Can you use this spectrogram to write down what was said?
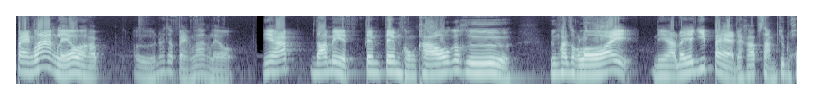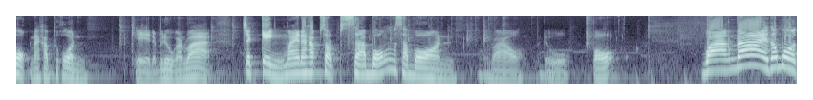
แปลงร่างแล้วอะครับ เออ น่าจะแปลงร่างแล้ว เนี่ยครับ ดาเมจเต็มๆ ของเขาก็คือ 1,200 เนี่ย ระยะ 28 นะครับ 3.6 นะครับทุกคน เคเดี๋ยวไปดูกันว่าจะเก่งไหมนะครับสำหรับซาบองซาบอนเราไปดูโป๊ะวางได้ทั้งหมด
